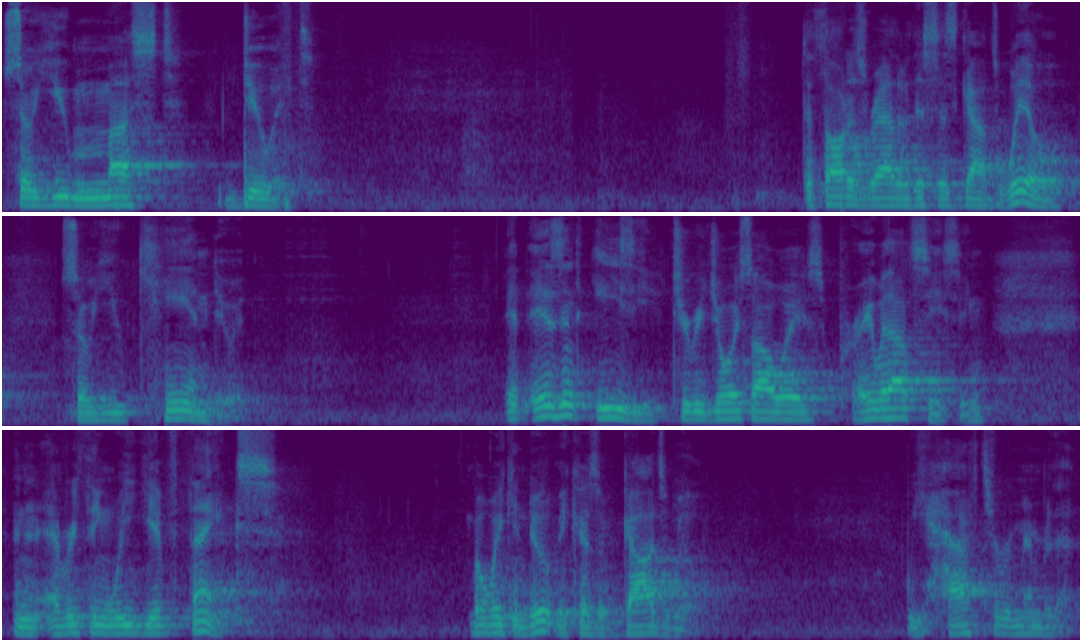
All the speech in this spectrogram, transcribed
so you must do it. The thought is rather, This is God's will, so you can do it. It isn't easy to rejoice always, pray without ceasing, and in everything we give thanks. But we can do it because of God's will. We have to remember that.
